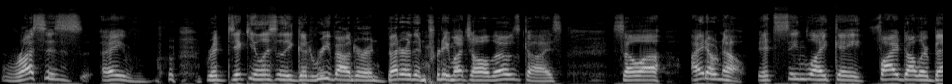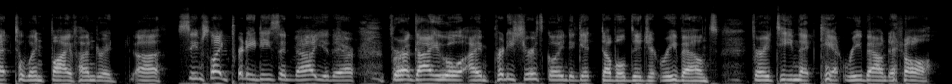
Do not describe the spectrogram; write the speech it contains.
Russ is a ridiculously good rebounder and better than pretty much all those guys. So, uh, I don't know. It seemed like a five dollar bet to win five hundred. Uh, seems like pretty decent value there for a guy who I'm pretty sure is going to get double digit rebounds for a team that can't rebound at all.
